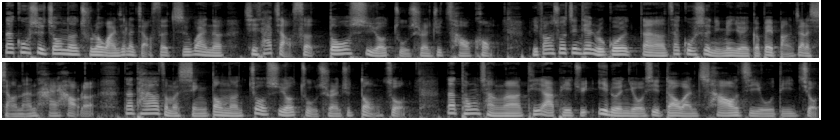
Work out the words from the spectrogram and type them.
那故事中呢，除了玩家的角色之外呢，其他角色都是由主持人去操控。比方说，今天如果呃在故事里面有一个被绑架的小男孩，好了，那他要怎么行动呢？就是由主持人去动作。那通常啊，T R P G 一轮游戏都要玩超级无敌久，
